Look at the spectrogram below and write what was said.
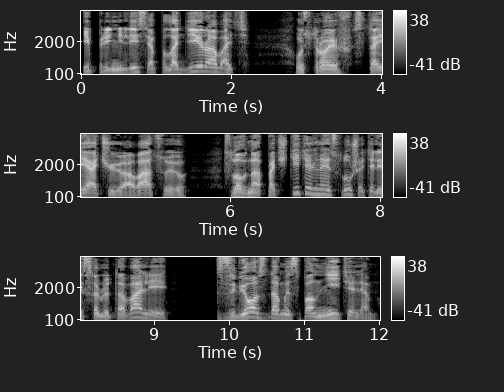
и принялись аплодировать, устроив стоячую овацию, словно почтительные слушатели салютовали звездам-исполнителям.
